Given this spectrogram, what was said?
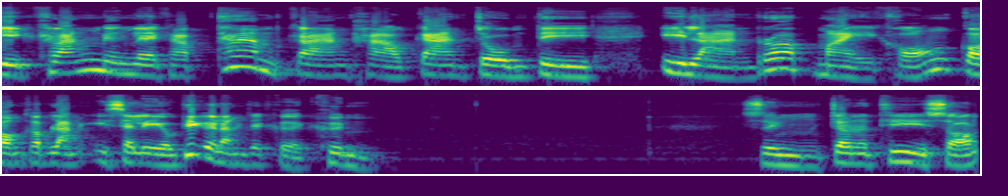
อีกครั้งหนึ่งเลยครับท่ามกลางข่าวการโจมตีอิหร่านรอบใหม่ของกองกำลังอิสราเอลที่กำลังจะเกิดขึ้น ซึ่งเจ้าหน้าที่สอง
